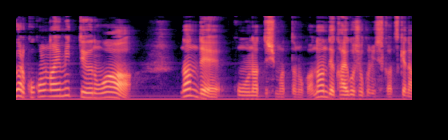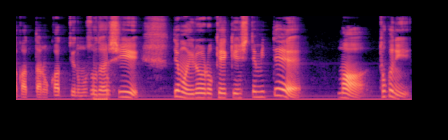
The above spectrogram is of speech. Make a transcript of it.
わゆる心の悩みっていうのは、なんでこうなってしまったのか、なんで介護職にしかつけなかったのかっていうのもそうだし、でもいろいろ経験してみて、まあ、特に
